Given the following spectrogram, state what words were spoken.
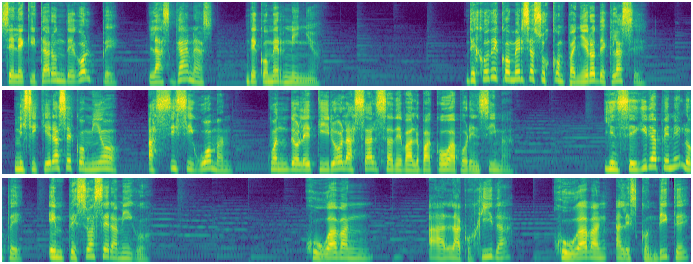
se le quitaron de golpe las ganas de comer niño. Dejó de comerse a sus compañeros de clase. Ni siquiera se comió a Sissy Woman cuando le tiró la salsa de barbacoa por encima. Y enseguida Penélope empezó a ser amigo. Jugaban a la acogida, jugaban al escondite,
